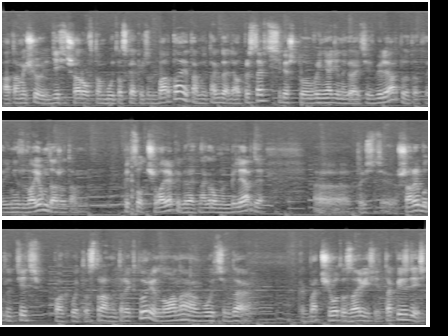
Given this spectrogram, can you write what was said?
а там еще 10 шаров там будет отскакивать от борта и там и так далее. А вот представьте себе, что вы не один играете в бильярд, этот, и не вдвоем даже там 500 человек играет на огромном бильярде. Э, то есть э, шары будут лететь по какой-то странной траектории, но она будет всегда как бы от чего-то зависеть. Так и здесь.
